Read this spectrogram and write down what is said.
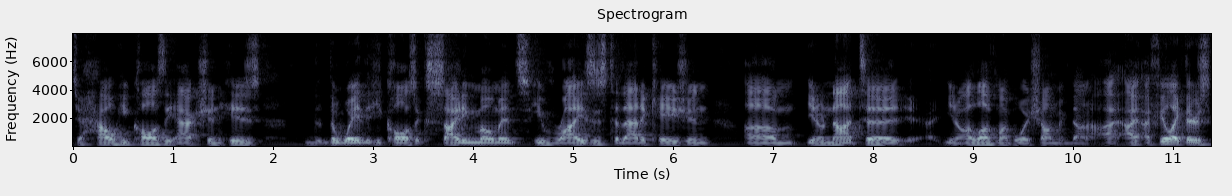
to how he calls the action. His the way that he calls exciting moments, he rises to that occasion. Um, you know, not to you know, I love my boy Sean McDonough. I, I, I feel like there's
